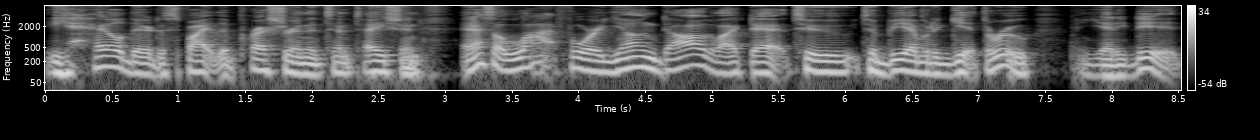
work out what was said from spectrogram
He held there despite the pressure and the temptation. And that's a lot for a young dog like that to to be able to get through. And yet he did.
